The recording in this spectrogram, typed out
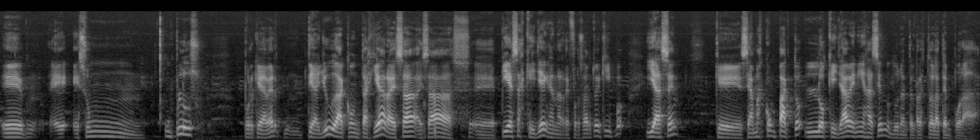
es un, un plus porque, a ver, te ayuda a contagiar a esa- esas piezas que llegan a reforzar tu equipo y hacen que sea más compacto lo que ya venías haciendo durante el resto de la temporada.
